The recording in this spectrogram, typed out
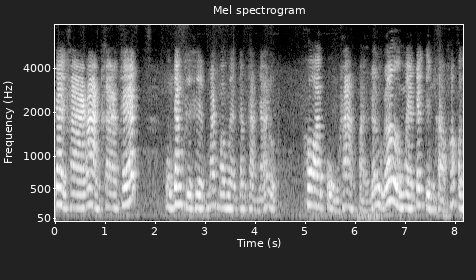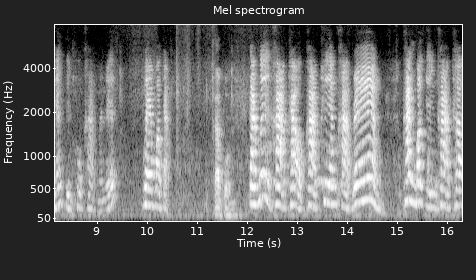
ได้คาร้านคาแคสกูยังคือเหตุมันบ่เหมือนกันทางนะลูกคอยปลูกทางไปแล้วลูกเด้อแม่จะกินข้าวเขาก็ยังกินโคกขาดเหมือนเด้อ แม่ว่าจักครับผมการมือขาดเท่าขาดเทียงขาดแรงขั้นบ่กินขาดเท่า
